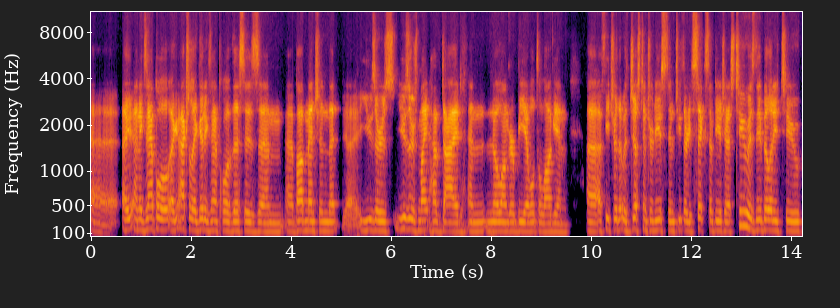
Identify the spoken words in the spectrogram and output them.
uh, an example, actually a good example of this is um, uh, Bob mentioned that uh, users users might have died and no longer be able to log in. Uh, a feature that was just introduced in 236 of DHIS2 is the ability to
